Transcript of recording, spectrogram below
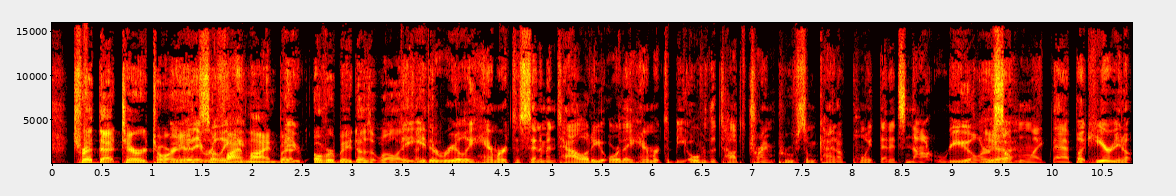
tread that territory. Yeah, it's really a fine ha- line, but they- Overbay does it well. I they either really hammer it to sentimentality or they hammer it to be over the top to try and prove some kind of point that it's not real or Yeah. something like that. But here, you know,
